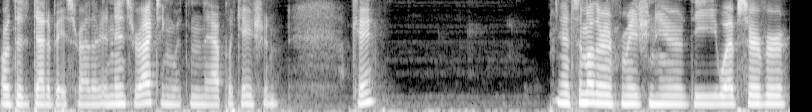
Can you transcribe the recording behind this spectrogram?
or the database rather, and interacting within the application. Okay? And some other information here, the web server,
